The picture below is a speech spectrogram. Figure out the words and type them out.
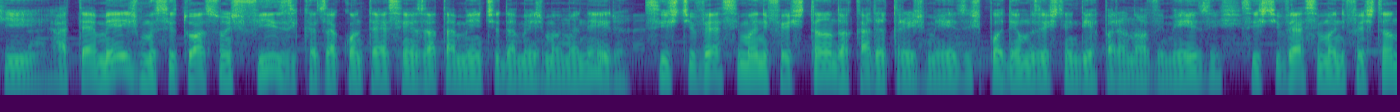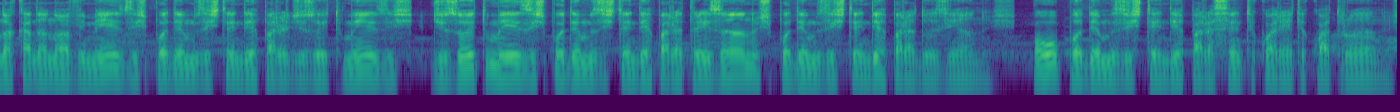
que até mesmo situações físicas acontecem exatamente da mesma maneira. Se estiver se manifestando a cada três meses, podemos estender para nove meses. Se estiver se manifestando a cada nove meses, podemos estender para 18 meses. 18 meses podemos estender para três anos, podemos estender para 12 anos. Ou podemos estender para 144 anos.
